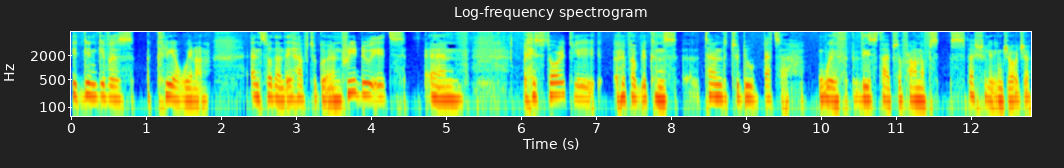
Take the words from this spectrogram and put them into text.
it didn't give us a clear winner. And so then they have to go and redo it. And historically, Republicans uh, tend to do better with these types of runoffs, especially in Georgia.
